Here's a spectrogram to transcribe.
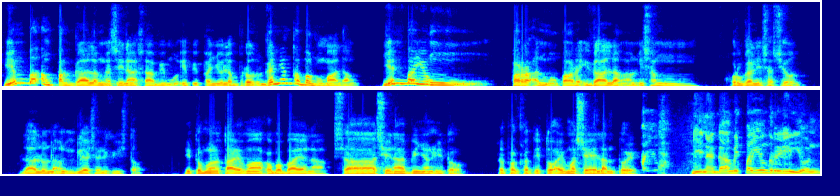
Yan ba ang paggalang na sinasabi mo, Epipanyo Labrador? Ganyan ka ba gumalang? Yan ba yung paraan mo para igalang ang isang organisasyon, lalo na ang Iglesia ni Cristo? Dito muna tayo mga kababayan ha, sa sinabi niyang ito. Sapagkat ito ay maselan to eh. Ginagamit pa yung reliyon,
